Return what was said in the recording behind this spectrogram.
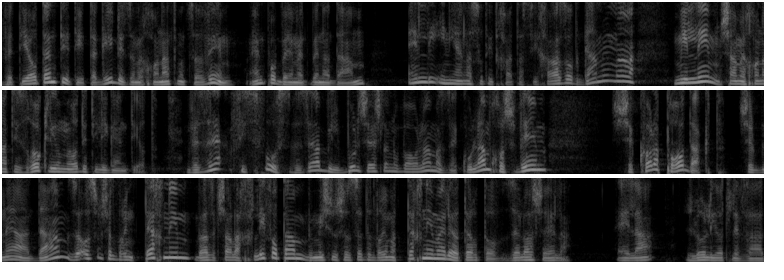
ותהיה אותנטיטי, תגיד לי, זה מכונת מצבים, אין פה באמת בן אדם, אין לי עניין לעשות איתך את השיחה הזאת, גם אם המילים שהמכונה תזרוק לי יהיו מאוד אינטליגנטיות. וזה הפספוס, וזה הבלבול שיש לנו בעולם הזה. כולם חושבים שכל ה product של בני האדם זה אוסף של דברים טכניים, ואז אפשר להחליף אותם במישהו שעושה את הדברים הטכניים האלה יותר טוב. זה לא השאלה. אלא לא להיות לבד.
